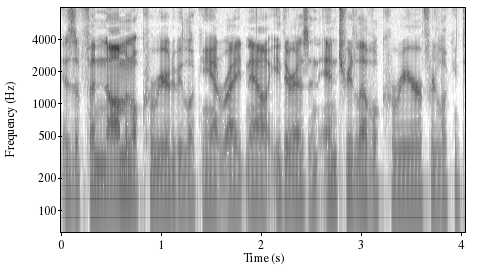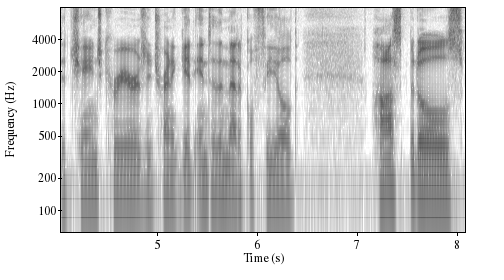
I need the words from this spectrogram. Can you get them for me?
is a phenomenal career to be looking at right now, either as an entry level career, if you're looking to change careers, you're trying to get into the medical field. Hospitals,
